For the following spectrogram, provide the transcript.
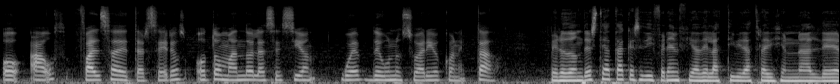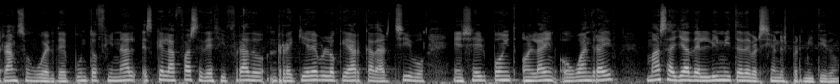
o auth falsa de terceros o tomando la sesión web de un usuario conectado. Pero donde este ataque se diferencia de la actividad tradicional de ransomware de punto final es que la fase de cifrado requiere bloquear cada archivo en SharePoint Online o OneDrive más allá del límite de versiones permitido.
